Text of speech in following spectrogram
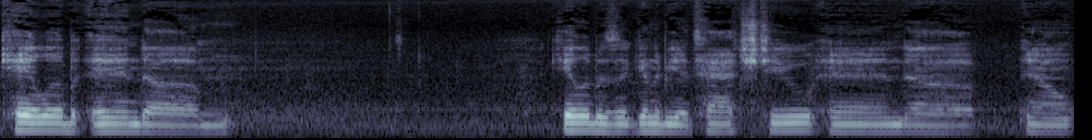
Caleb and um, Caleb is going to be attached to, and uh, you know,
